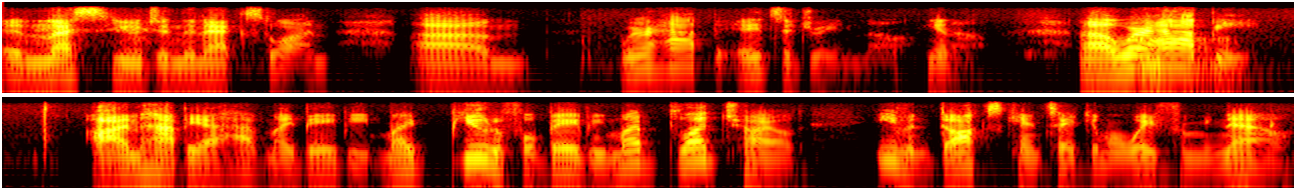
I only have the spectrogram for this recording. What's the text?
and less huge in the next one. Um, we're happy. It's a dream, though, you know. Uh, we're Mhm. happy. I'm happy I have my baby, my beautiful baby, my blood child. Even Dox can't take him away from me now.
